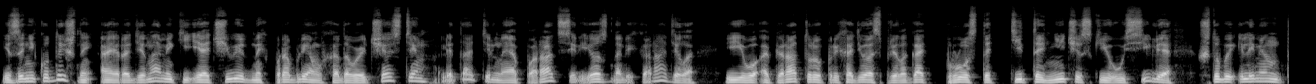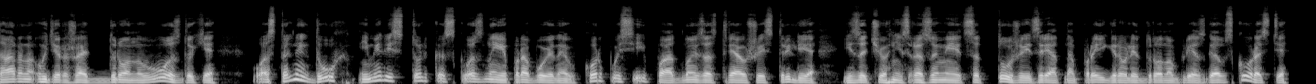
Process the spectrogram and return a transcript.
Из-за никудышной аэродинамики и очевидных проблем в ходовой части летательный аппарат серьезно лихорадило, и его оператору приходилось прилагать просто титанические усилия, чтобы элементарно удержать дрон в воздухе – у остальных двух имелись только сквозные пробоины в корпусе и по одной застрявшей стреле, из-за чего они, разумеется, тоже изрядно проигрывали дрону блеска в скорости,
